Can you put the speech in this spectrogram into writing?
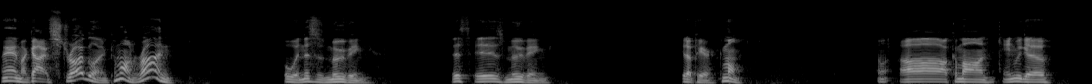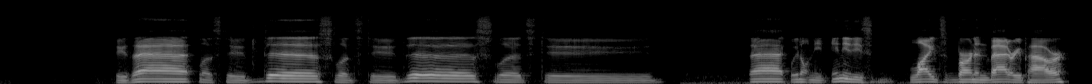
Man, my guy's struggling. Come on, run. Oh, and this is moving. This is moving. Get up here. Come on. Oh, come on. In we go. Do that. Let's do this. Let's do this. Let's do that. We don't need any of these lights burning battery power.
